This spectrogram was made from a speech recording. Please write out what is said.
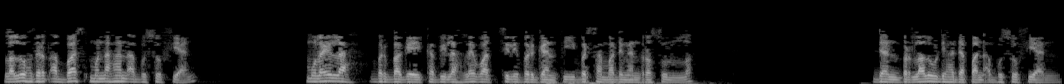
Lalu Hadrat Abbas menahan Abu Sufyan. Mulailah berbagai kabilah lewat silih berganti bersama dengan Rasulullah. Dan berlalu di hadapan Abu Sufyan.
